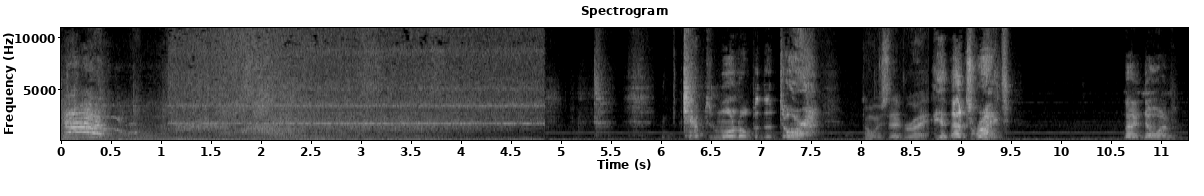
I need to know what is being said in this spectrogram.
Now! Captain won't open the door. Oh, is that right? Yeah, that's right. I know him.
